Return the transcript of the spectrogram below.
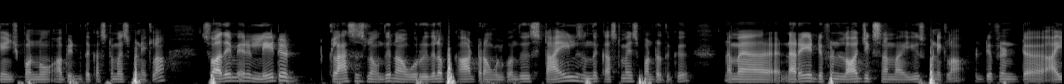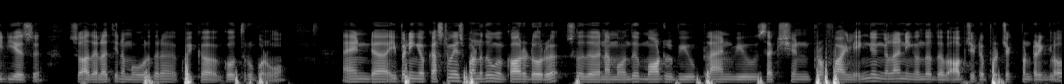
சேஞ்ச் பண்ணும் அப்படின்றத கஸ்டமைஸ் பண்ணிக்கலாம். ஸோ அதேமாரி லேட்டட் கிளாஸஸில் வந்து நான் ஒரு இதில் காட்டுறேன். உங்களுக்கு வந்து ஸ்டைல்ஸ் வந்து கஸ்டமைஸ் பண்ணுறதுக்கு நம்ம நிறைய டிஃப்ரெண்ட் லாஜிக்ஸ் நம்ம யூஸ் பண்ணிக்கலாம். டிஃப்ரெண்ட் ஐடியாஸு uh, ஸோ அது எல்லாத்தையும் நம்ம ஒரு தடவை குயிக்காக கோ த்ரூ பண்ணுவோம். அண்ட் இப்போ நீங்கள் கஸ்டமைஸ் பண்ணது உங்கள் காரிடோரு ஸோ இதை நம்ம வந்து model view plan view section profile எங்கெங்கெல்லாம் நீங்கள் வந்து அந்த ஆப்ஜெக்ட்டை ப்ரொஜெக்ட் பண்ணுறீங்களோ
